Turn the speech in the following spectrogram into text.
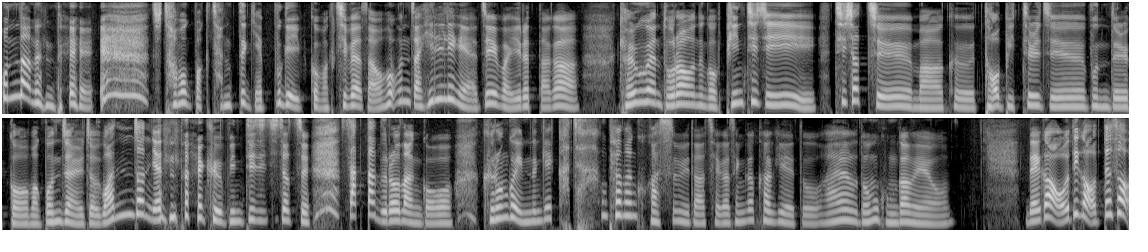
혼나는데 잠옷 막 잔뜩 예쁘게 입고 막 집에 서 혼자 힐링해야지 막 이랬다가 결국엔 돌아오는 거 빈티지 티셔츠 막 그 더 비틀즈 분들 거 막 뭔지 알죠? 완전 옛날 그 빈티지 티셔츠 싹 다 늘어난 거 그런 거 입는 게 가장 편한 것 같습니다. 제가 생각하기에도 아유 너무 공감해요. 내가 어디가 어때서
